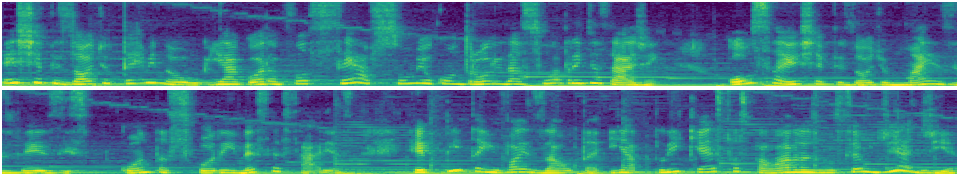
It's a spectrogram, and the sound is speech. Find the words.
Este episódio terminou e agora você assume o controle da sua aprendizagem. Ouça este episódio mais vezes, quantas forem necessárias. Repita em voz alta e aplique estas palavras no seu dia a dia.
